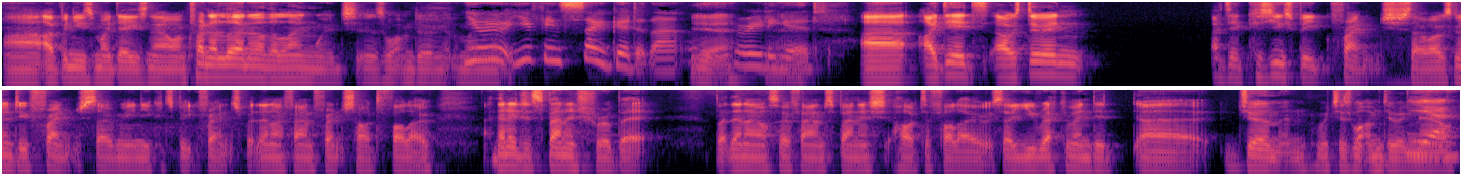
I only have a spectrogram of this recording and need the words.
Uh, I've been using my days now. I'm trying to learn another language, is what I'm doing at the You moment. you've been so good at that. yeah, Really yeah. good. Uh, I did. I was doing. I did because you speak French, so I was going to do French. So me and you could speak French, but then I found French hard to follow, and then I did Spanish for a bit. But then I also found Spanish hard to follow. So you recommended uh, German, which is what I'm doing Yeah. now,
